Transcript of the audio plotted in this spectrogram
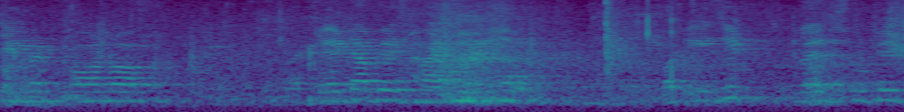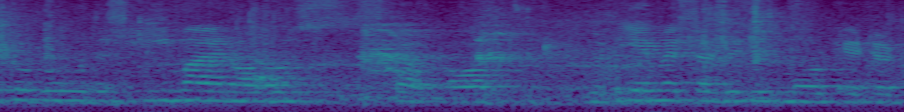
shape and form of database migration. But is it well suited to do the schema and all those stuff, or the DMS service is more catered?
